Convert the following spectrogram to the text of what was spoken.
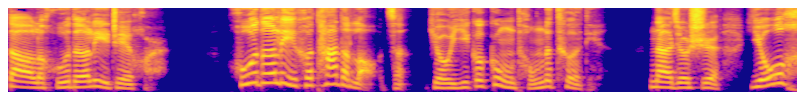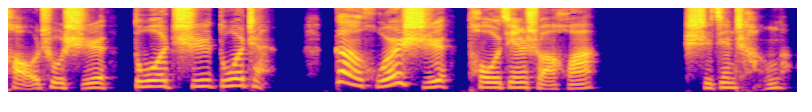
到了胡德利这会儿。胡德利和他的老子有一个共同的特点，那就是有好处时多吃多占，干活时偷奸耍滑。时间长了，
